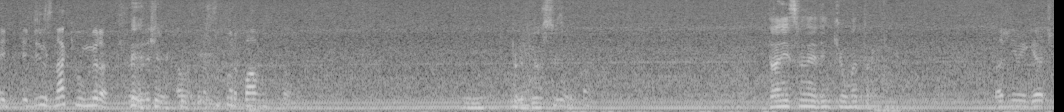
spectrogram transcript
е- един знак и умира. Да видиш, ама е супер бавно това. Пребил си го. Да, ние сме на един километър. Даже не ми гледа, че.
